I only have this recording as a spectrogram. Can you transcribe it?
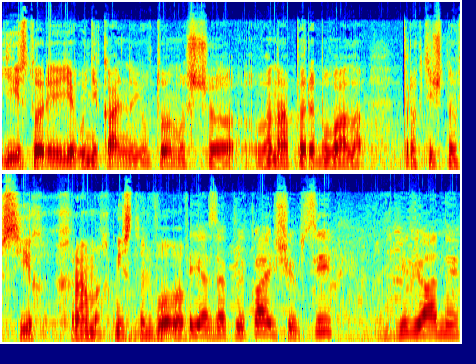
Її історія є унікальною в тому, що вона перебувала практично в всіх храмах міста Львова. Я закликаю, щоб всі львів'яни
